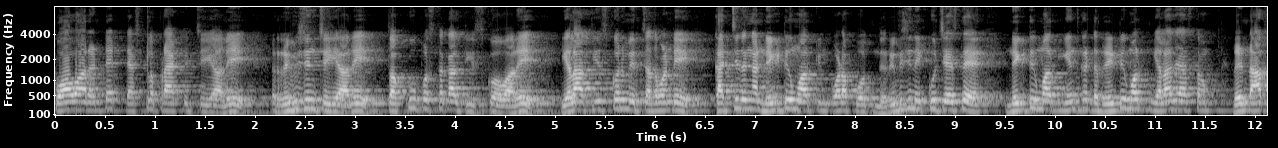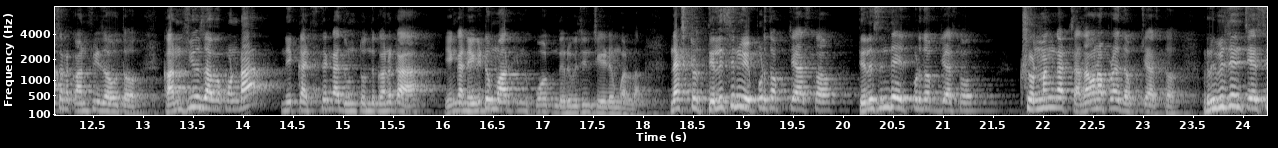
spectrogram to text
పోవాలంటే టెస్ట్లు ప్రాక్టీస్ చేయాలి రివిజన్ చేయాలి తక్కువ పుస్తకాలు తీసుకోవాలి. ఇలా తీసుకొని మీరు చదవండి ఖచ్చితంగా నెగిటివ్ మార్కింగ్ కూడా పోతుంది. రివిజన్ ఎక్కువ చేస్తే నెగిటివ్ మార్కింగ్ ఎందుకంటే నెగిటివ్ మార్కింగ్ ఎలా చేస్తాం? రెండు ఆప్షన్లు కన్ఫ్యూజ్ అవుతావు. కన్ఫ్యూజ్ అవ్వకుండా నీకు ఖచ్చితంగా అది ఉంటుంది కనుక ఇంకా నెగిటివ్ మార్కింగ్ పోతుంది రివిజన్ చేయడం వల్ల. నెక్స్ట్ తెలిసినవి ఎప్పుడు తప్పు చేస్తావు? తెలిసిందే ఎప్పుడు తప్పు చేస్తావు? క్షుణ్ణంగా చదవనప్పుడే తప్పు చేస్తావు. రివిజన్ చేసి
